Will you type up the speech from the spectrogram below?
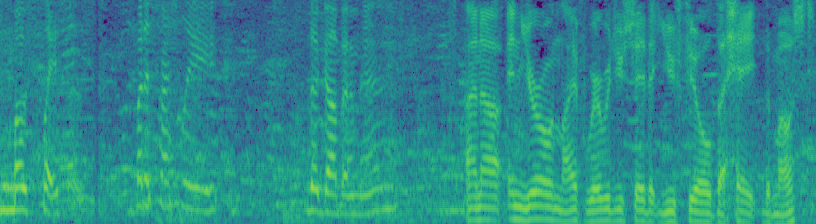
most places, but especially the government. And uh, in your own life, where would you say that you feel the hate the most?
